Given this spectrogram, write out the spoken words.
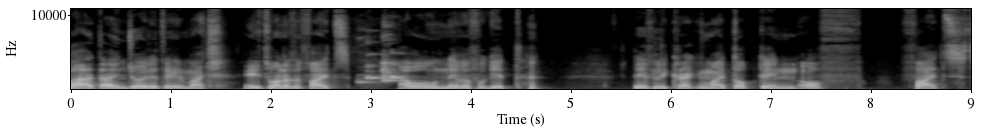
But I enjoyed it very much. It's one of the fights I will never forget. Definitely cracking my top 10 of fights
